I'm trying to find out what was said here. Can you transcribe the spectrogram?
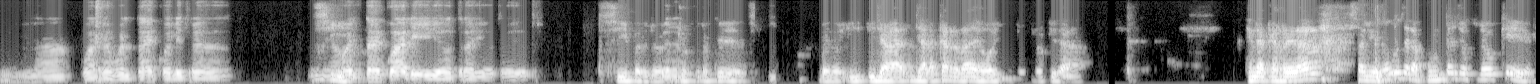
Una vuelta de cual y otra. Una vuelta de cual y otra y otra y otra. Sí, pero yo, yo creo que. Bueno, y, ya, ya la carrera de hoy, yo creo que ya en la carrera, saliéndonos de la punta, yo creo que,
